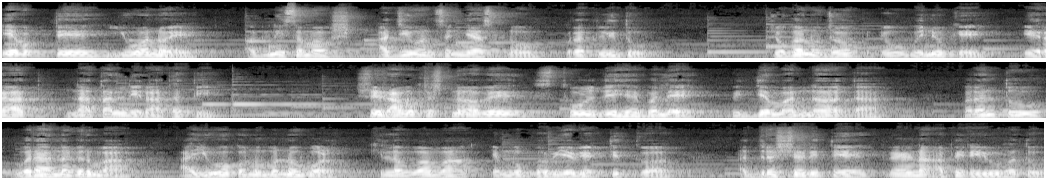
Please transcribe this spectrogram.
એ વખતે યુવાનોએ અગ્નિ સમક્ષ આજીવન સંન્યાસનું વ્રત લીધું. જોગાનું જોગ એવું બન્યું કે એ રાત નાતાલની રાત હતી. શ્રી રામકૃષ્ણ હવે સ્થૂળ દેહે ભલે વિદ્યમાન ન હતા, પરંતુ વરાહનગરમાં આ યુવકોનું મનોબળ ખીલવવામાં એમનું ભવ્ય વ્યક્તિત્વ અદ્રશ્ય રીતે પ્રેરણા આપી રહ્યું હતું.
